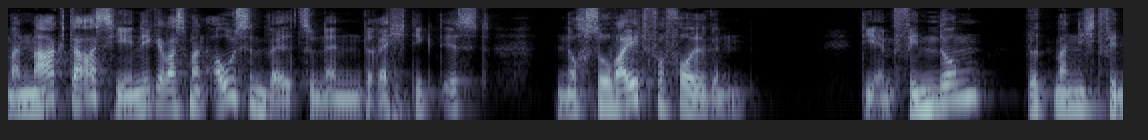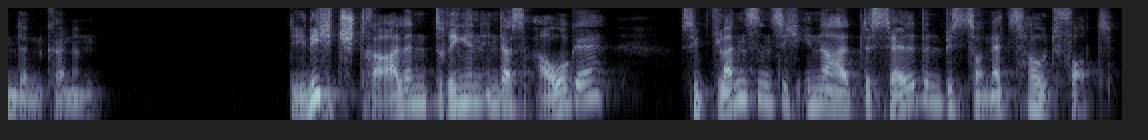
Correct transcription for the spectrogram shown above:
Man mag dasjenige, was man Außenwelt zu nennen berechtigt ist, noch so weit verfolgen. Die Empfindung wird man nicht finden können. Die Lichtstrahlen dringen in das Auge, sie pflanzen sich innerhalb desselben bis zur Netzhaut fort.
